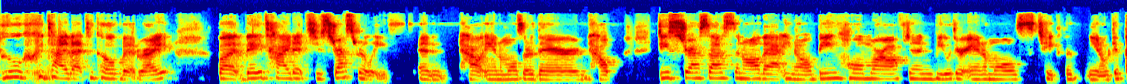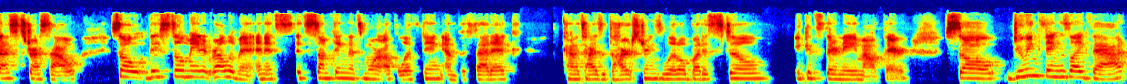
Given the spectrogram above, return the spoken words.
who could tie that to COVID, right? But they tied it to stress relief and how animals are there and help de-stress us and all that you know being home more often be with your animals take the you know get that stress out so they still made it relevant and it's it's something that's more uplifting empathetic kind of ties at the heartstrings a little but it's still it gets their name out there so doing things like that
